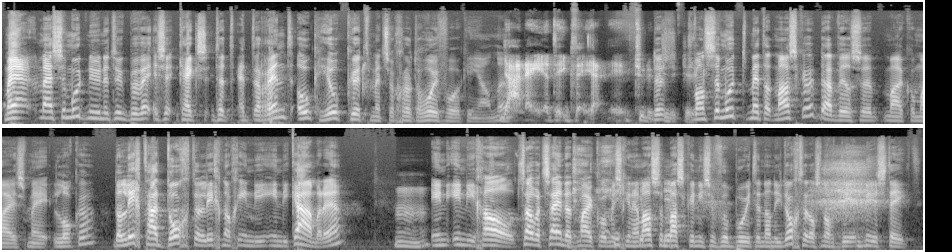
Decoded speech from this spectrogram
Maar, ja, maar ze moet nu natuurlijk bewegen. Kijk, dat, het rent ook heel kut met zo'n grote hooivork in je handen. Ja, nee, het, ik, ja, nee, tuurlijk, Dus, tuurlijk, tuurlijk. want ze moet met dat masker, daar wil ze Michael Myers mee lokken. Dan ligt haar dochter ligt nog in die, in die kamer, hè? Mhm. In, in die gal. Het zou het zijn dat Michael misschien helemaal zijn masker niet zoveel boeit en dan die dochter alsnog neersteekt.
